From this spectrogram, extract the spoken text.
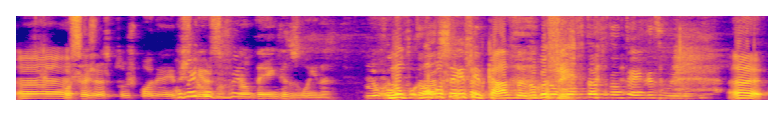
Uh, Ou seja, as pessoas podem abster-se é porque não têm gasolina. Não, não, não, conseguem sair de casa, não conseguem. Não vou votar porque não têm gasolina. Uh,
